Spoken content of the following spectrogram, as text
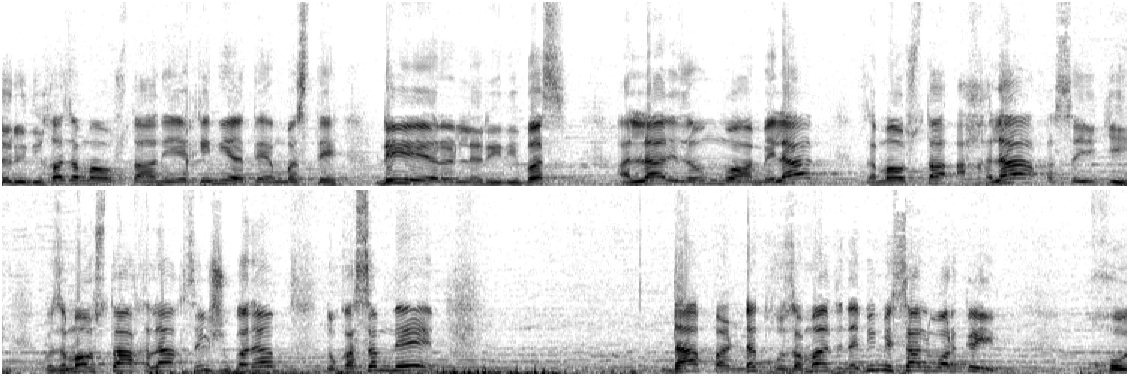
لري دي خزما واستانه یقیني ته مسته ډیر لري دي بس الله دې زموږ معاملات زما او ستا اخلاق صحیح کی که زما او ستا اخلاق صحیح شو کنه نو قسم نه دا پندت خو زما د نبی مثال ورکي خو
